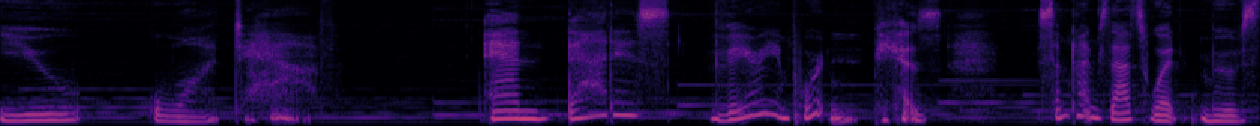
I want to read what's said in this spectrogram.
you want to have. And that is very important because sometimes that's what moves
